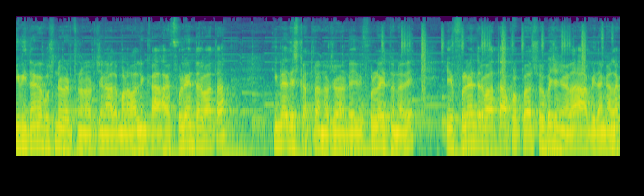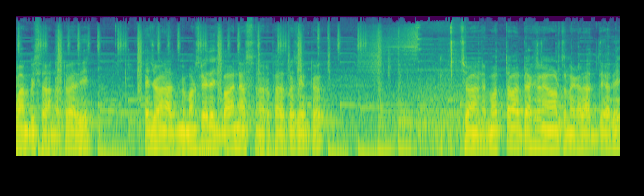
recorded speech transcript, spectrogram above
ఈ విధంగా కూర్చుని పెడుతున్నారు జనాలు. మన వాళ్ళు ఇంకా ఫుల్ అయిన తర్వాత ఇంట్లో తీసుకొస్తారు అన్నారు చూడండి. ఇది ఫుల్ అవుతున్నది. ఇది ఫుల్ అయిన తర్వాత అప్పుడు చూపించాం కదా ఆ విధంగా అల్లకి పంపిస్తారు అన్నట్టు అది. చూడండి. మనుషులు అయితే బాగానే వస్తున్నారు ప్రజెంట్. చూడండి. మొత్తం అది బ్యాక్గ్రౌండ్ ఆడుతున్నాయి కదా అది అది.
